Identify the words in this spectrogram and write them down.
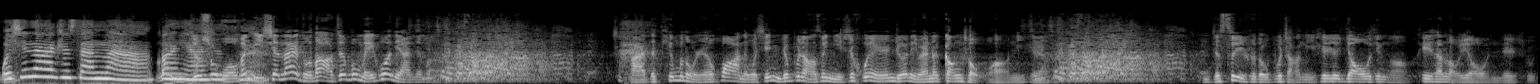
我现在二十三呢，过完年就说我问你现在多大？这不没过年呢吗？这孩子听不懂人话呢。我寻思你这不长岁，你是火影忍者里面的纲手啊？你是？你这岁数都不长，你是妖精啊？黑山老妖，你这属于。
